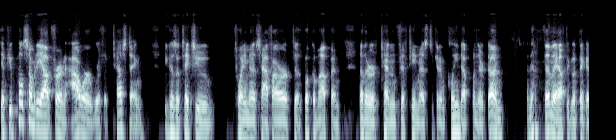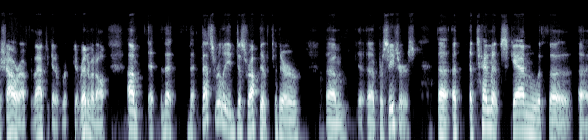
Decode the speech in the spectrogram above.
if you pull somebody out for an hour worth of testing, because it takes you 20 minutes, half hour to hook them up and another 10, 15 minutes to get them cleaned up when they're done, and then, then they have to go take a shower after that to get it get rid of it all. Um, that, that that's really disruptive to their um, uh, procedures. Uh, a, a 10 minute scan with the uh,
